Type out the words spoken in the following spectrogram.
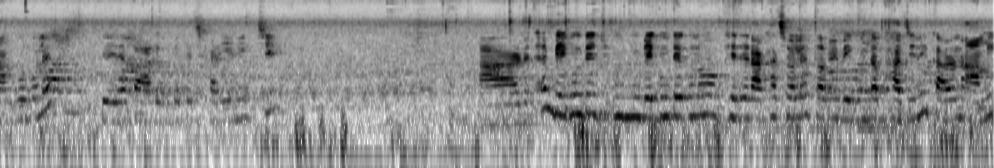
মাখবো বলে। এই দেখো আলুগুলোকে ছাড়িয়ে নিচ্ছি। আর বেগুন বেগুন টেগুনও ভেজে রাখা চলে তো আমি বেগুনটা ভাজিনি কারণ আমি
